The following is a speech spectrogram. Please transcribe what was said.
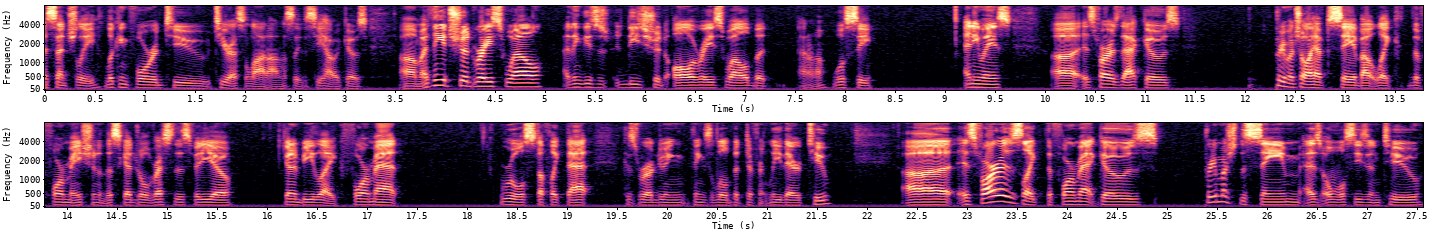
essentially. Looking forward to TRS a lot, honestly, to see how it goes. Um, I think it should race well. I think these these should all race well, but I don't know. We'll see. Anyways, uh, as far as that goes, pretty much all I have to say about like the formation of the schedule. Rest of this video gonna be like format, rules, stuff like that, because we're doing things a little bit differently there too. Uh, as far as like the format goes, pretty much the same as Oval Season 2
